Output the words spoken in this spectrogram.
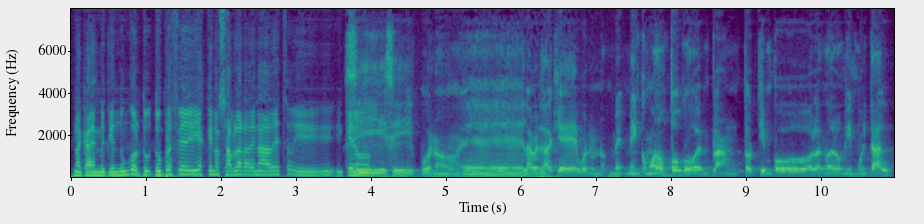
me acaben metiendo un gol. ¿Tú, tú preferirías que no se hablara de nada de esto y, y que no... Sí, sí, bueno, eh, la verdad que bueno, no- me, me incomoda un poco, en plan, todo el tiempo hablando de lo mismo y tal,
